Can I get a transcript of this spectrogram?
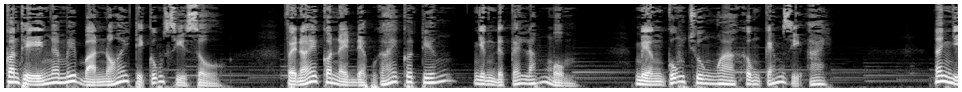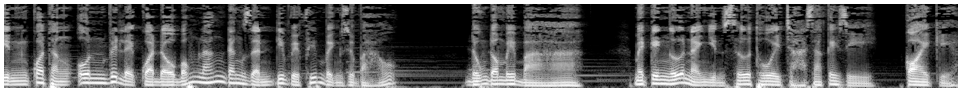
Con thị nghe mấy bà nói thì cũng xì xồ. Phải nói con này đẹp gái có tiếng, nhưng được cái lắm mồm. Miệng cũng chuông hoa không kém gì ai. Nó nhìn qua thằng ôn với lệ quả đầu bóng láng đang dần đi về phía mình rồi bảo. Đúng đó mấy bà. À. Mấy cái ngữ này nhìn sơ thôi chả ra cái gì. Coi kìa.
